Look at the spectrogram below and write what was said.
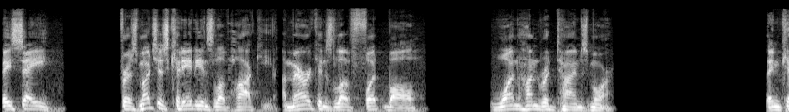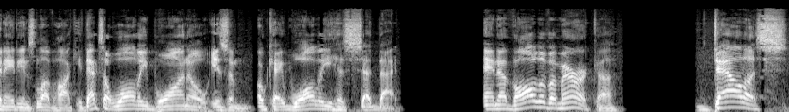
they say for as much as Canadians love hockey, Americans love football 100 times more than Canadians love hockey. That's a Wally Buono ism. Okay, Wally has said that. And of all of America, Dallas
